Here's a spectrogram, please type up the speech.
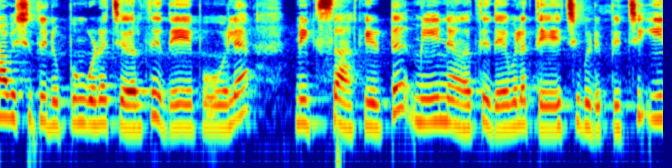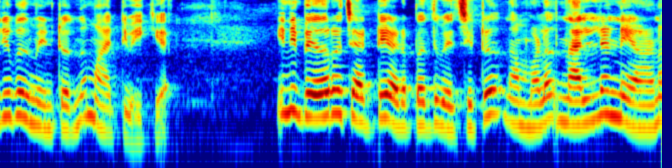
ആവശ്യത്തിന് ഉപ്പും കൂടെ ചേർത്ത് ഇതേപോലെ മിക്സാക്കിയിട്ട് മീനകത്ത് ഇതേപോലെ തേച്ച് പിടിപ്പിച്ച് ഇരുപത് മിനിറ്റ് ഒന്ന് മാറ്റി വയ്ക്കുക ഇനി വേറെ ചട്ടി അടുപ്പത്ത് വെച്ചിട്ട് നമ്മൾ നല്ലെണ്ണയാണ്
